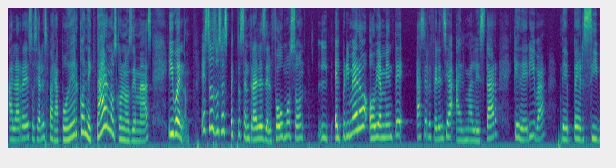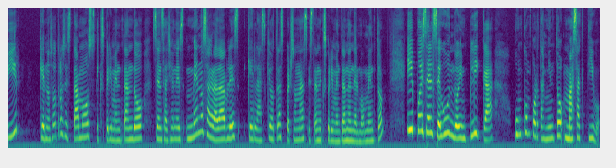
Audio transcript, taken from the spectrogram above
a las redes sociales para poder conectarnos con los demás. Y bueno, estos dos aspectos centrales del FOMO son el primero, obviamente, hace referencia al malestar que deriva de percibir que nosotros estamos experimentando sensaciones menos agradables que las que otras personas están experimentando en el momento. Y pues el segundo implica un comportamiento más activo.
